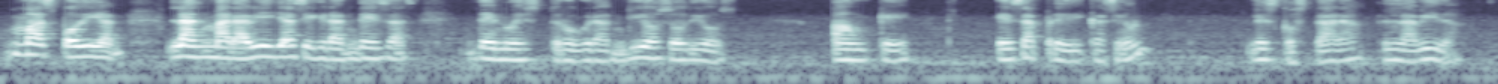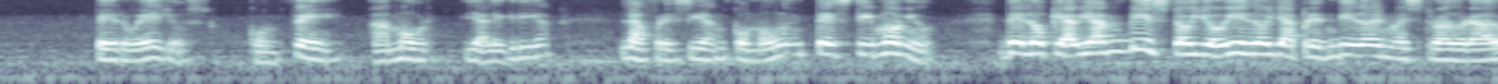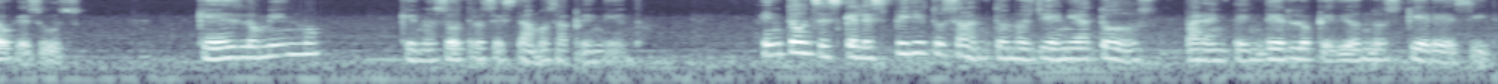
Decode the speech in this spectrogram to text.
más podían las maravillas y grandezas de nuestro grandioso Dios, aunque esa predicación les costara la vida. Pero ellos, con fe, amor y alegría, la ofrecían como un testimonio de lo que habían visto y oído y aprendido de nuestro adorado Jesús, que es lo mismo que nosotros estamos aprendiendo. Entonces, que el Espíritu Santo nos llene a todos para entender lo que Dios nos quiere decir.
